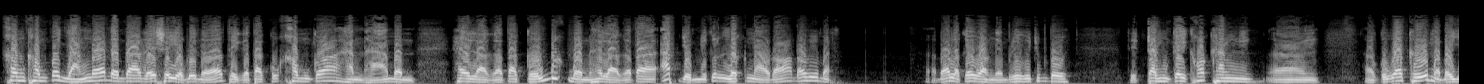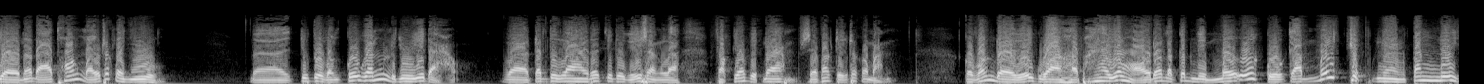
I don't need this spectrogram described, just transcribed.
không không có nhận nó đem ra để sử dụng đi nữa thì người ta cũng không có hành hạ mình hay là người ta cưỡng bức mình hay là người ta áp dụng những cái lực nào đó đối với mình. À, đó là cái quan niệm riêng của chúng tôi. Thì trong cái khó khăn à, à, của quá khứ mà bây giờ nó đã thoáng mở rất là nhiều. À, chúng tôi vẫn cố gắng là vui với đạo và trong tương lai đó chúng tôi nghĩ rằng là Phật giáo Việt Nam sẽ phát triển rất là mạnh. Còn vấn đề để hòa hợp hai giáo hội đó là cái niềm mơ ước của cả mấy chục ngàn tăng ni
